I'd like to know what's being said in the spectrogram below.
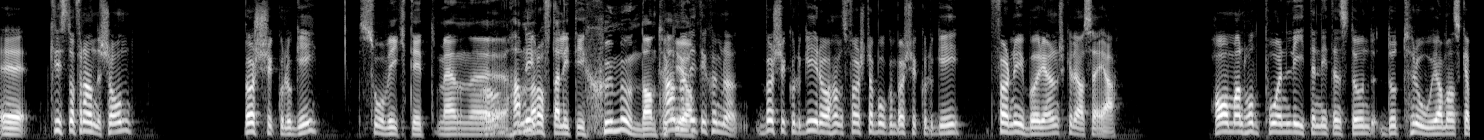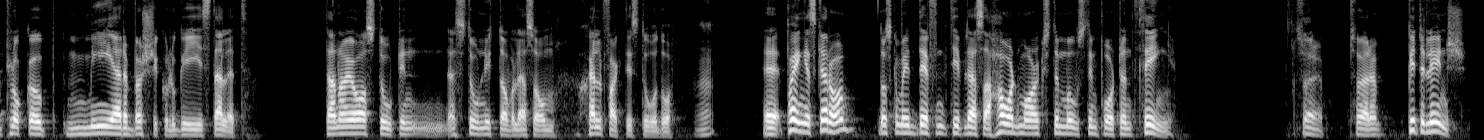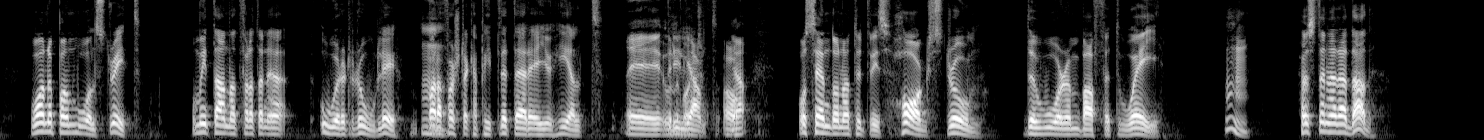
Eh, Kristoffer Andersson, Börspsykologi. Så viktigt, men eh, Ja, hamnar ni- ofta lite i skymundan tycker Han är jag. lite i skymundan. Börspsykologi då, hans första bok om börspsykologi. För nybörjaren skulle jag säga. Har man hållit på en liten, liten stund, då tror jag man ska plocka upp mer börspsykologi istället. Den har jag stort in, stor nytta av att läsa om själv faktiskt då och då. Mm. Eh, på engelska då, då ska man ju definitivt läsa Howard Marks The Most Important Thing. Så är det. Så är det. Peter Lynch, One Upon Wall Street. Om inte annat för att den är oerhört rolig. Bara första kapitlet där är ju helt Eh, briljant. Ja. Ja. Och sen då naturligtvis Hagström, The Warren Buffett Way. Mm. Hösten är räddad.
